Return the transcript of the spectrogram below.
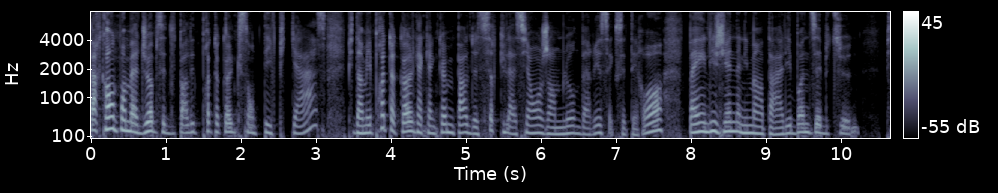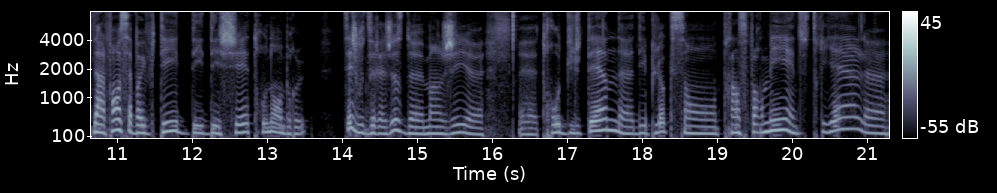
Par contre, moi, ma job, c'est de parler de protocoles qui sont efficaces. Puis dans mes protocoles, quand quelqu'un me parle de circulation, jambes lourdes, varices, etc., bien, l'hygiène alimentaire, les bonnes habitudes. Puis dans le fond, ça va éviter des déchets trop nombreux. Tu sais, je vous dirais juste de manger euh, euh, trop de gluten, euh, des plats qui sont transformés, industriels.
